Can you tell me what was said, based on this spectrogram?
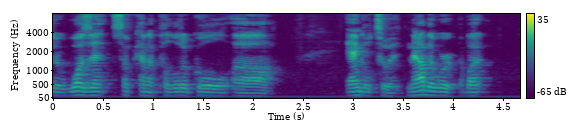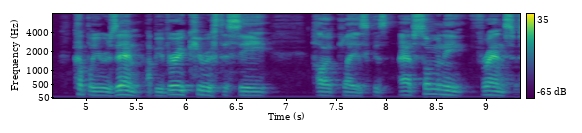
there wasn't some kind of political uh, angle to it. Now that we're about a couple years in, I'd be very curious to see how it plays because I have so many friends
